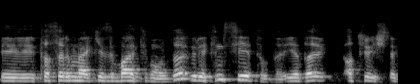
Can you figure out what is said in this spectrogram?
e, tasarım merkezi Baltimore'da üretim Seattle'da ya da atıyor işte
